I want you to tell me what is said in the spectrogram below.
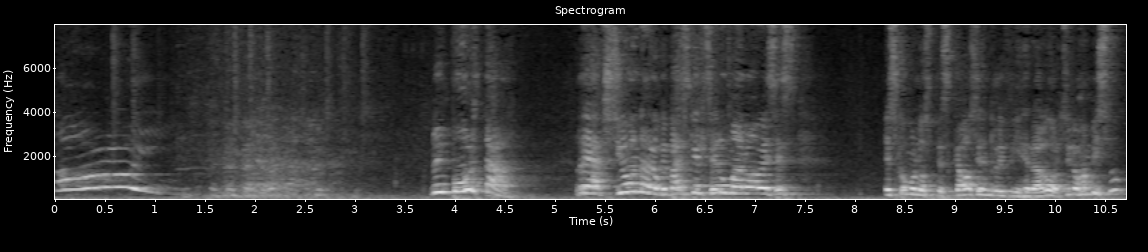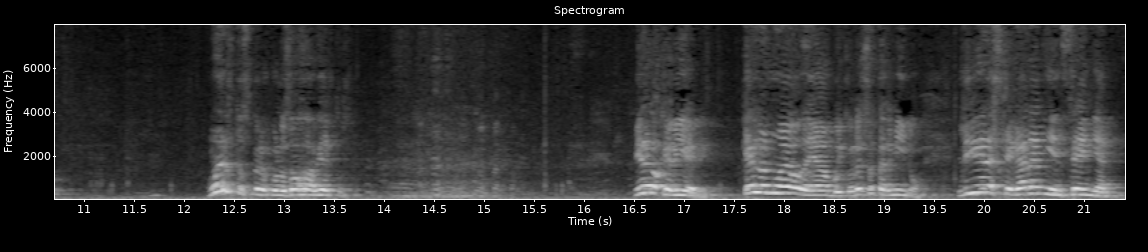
¡Ay! No importa. Reacciona. Lo que pasa es que el ser humano a veces es como los pescados en refrigerador. ¿Sí los han visto? Muertos pero con los ojos abiertos. Mira lo que viene. ¿Qué es lo nuevo de Ambo? Y con eso termino. Líderes que ganan y enseñan.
